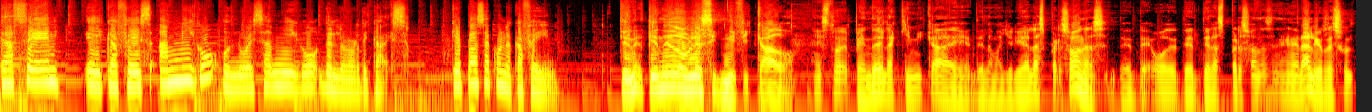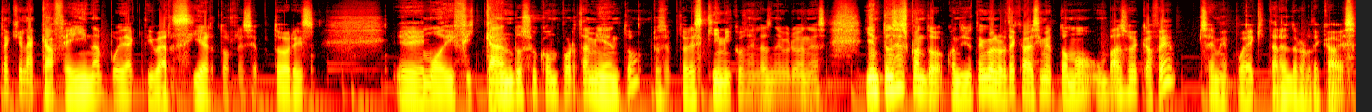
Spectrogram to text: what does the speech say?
¿café, ¿el café es amigo o no es amigo del dolor de cabeza? ¿Qué pasa con la cafeína? Tiene, doble significado. Esto depende de la química de, la mayoría de las personas o de, las personas en general. Y resulta que la cafeína puede activar ciertos receptores, eh, modificando su comportamiento, receptores químicos en las neuronas. Y entonces cuando, cuando yo tengo dolor de cabeza y me tomo un vaso de café, se me puede quitar el dolor de cabeza.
